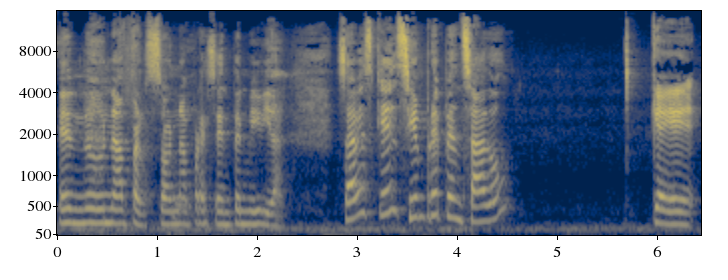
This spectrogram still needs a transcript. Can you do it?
en una persona presente en mi vida. ¿Sabes qué? Siempre he pensado que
